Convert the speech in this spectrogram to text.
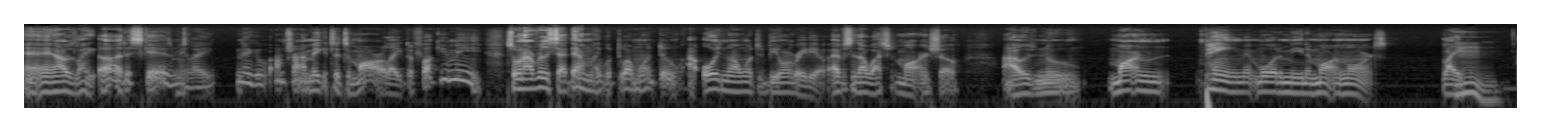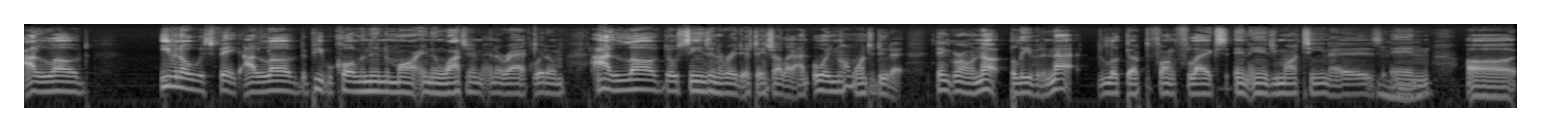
And I was like, oh, this scares me. Like, nigga, I'm trying to make it to tomorrow. Like, the fuck you mean? So when I really sat down, I'm like, what do I want to do? I always knew I wanted to be on radio. Ever since I watched the Martin show, I always knew Martin Payne meant more to me than Martin Lawrence. Like, Mm. I loved even though it was fake, I loved the people calling in to Martin and watching him interact with him. I loved those scenes in the radio station. I like I always knew I wanted to do that. Then growing up, believe it or not, looked up to Funk Flex and Angie Martinez and uh,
